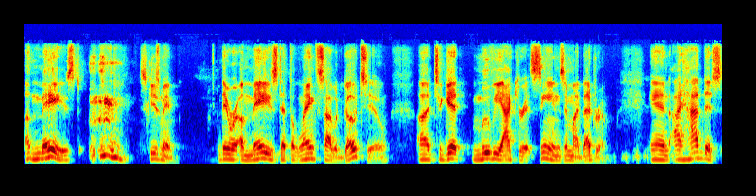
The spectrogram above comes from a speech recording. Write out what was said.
amazed, excuse me, they were amazed at the lengths I would go to uh, to get movie accurate scenes in my bedroom. And I had this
